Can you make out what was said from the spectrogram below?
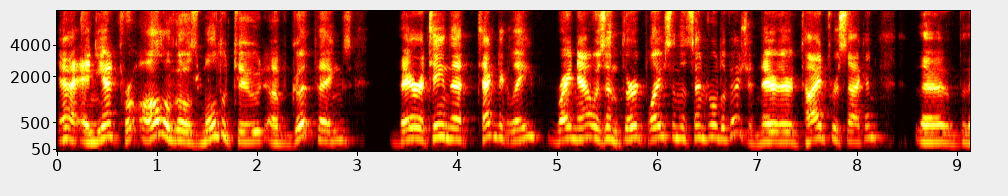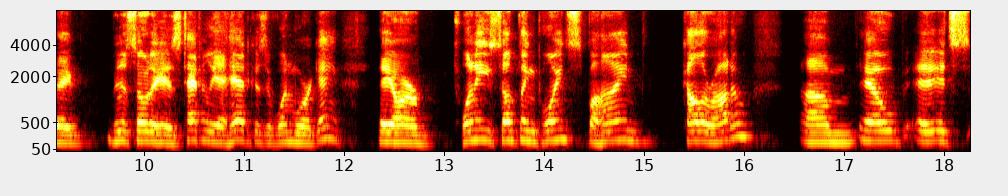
Yeah, and yet for all of those multitude of good things, they're a team that technically right now is in third place in the Central Division. They're, they're tied for second. They're, they Minnesota is technically ahead because of one more game. They are 20 something points behind Colorado. Um, you know, it's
